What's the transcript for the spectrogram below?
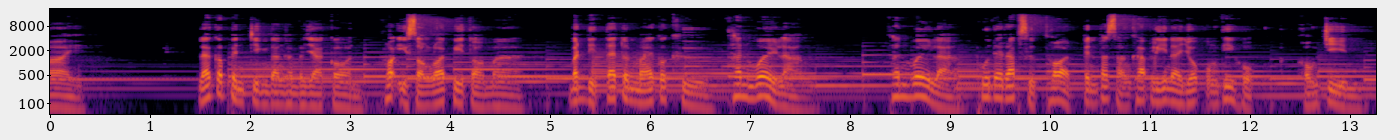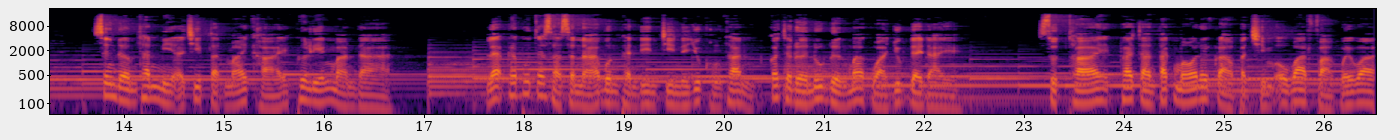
มาย แล้วก็เป็นจริงดังคำพยากรณ์เพราะอีก 200 ปีต่อมา บัณฑิตใต้ต้นไม้ก็คือ ท่านเว่ยหลาง ท่านเว่ยหลางผู้ได้รับสืบทอดเป็นพระสังฆปรีนายกองค์ที่ 6 ของจีน ซึ่งเดิมท่านมีอาชีพตัดไม้ขายเพื่อเลี้ยงมารดา และพระพุทธศาสนาบนแผ่นดินจีนในยุคของท่านก็จเจริญรุ่งเรืองมากกว่ายุคใด ๆ สุดท้ายพระอาจารย์ตักหมอได้กล่าวปัดชิมโอวาทฝากไว้ว่า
